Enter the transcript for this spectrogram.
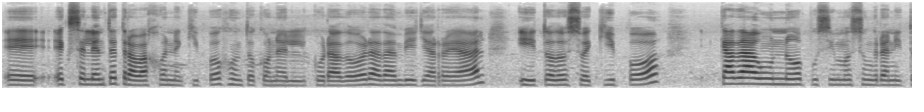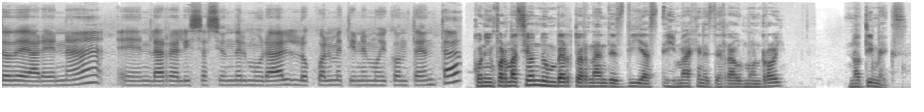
eh, excelente trabajo en equipo junto con el curador Adán Villarreal y todo su equipo. Cada uno pusimos un granito de arena en la realización del mural, lo cual me tiene muy contenta. Con información de Humberto Hernández Díaz e imágenes de Raúl Monroy, Notimex.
